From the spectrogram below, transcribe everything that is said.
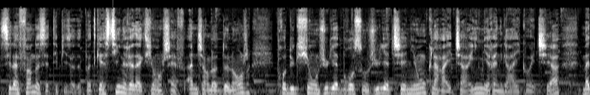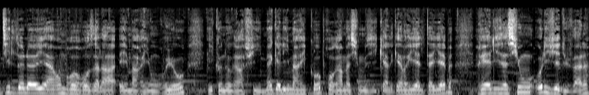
C'est la fin de cet épisode de Podcasting. Rédaction en chef Anne-Charlotte Delange. Production Juliette Brosseau, Juliette Chénion, Clara Echari, Myrène Garico-Echea, Mathilde Leuil, Ambre Rosala et Marion Ruot. Iconographie Magali Marico. Programmation musicale Gabriel Taïeb. Réalisation Olivier Duval.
